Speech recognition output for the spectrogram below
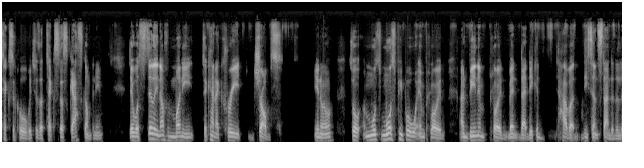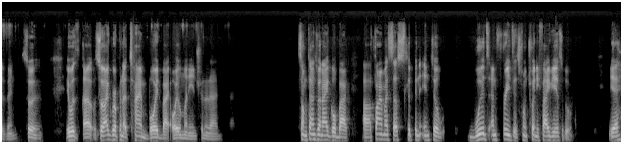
Texaco, which is a Texas gas company, there was still enough money to kind of create jobs. You know, so most most people were employed, and being employed meant that they could have a decent standard of living. So it was. Uh, so I grew up in a time buoyed by oil money in Trinidad sometimes when I go back, I find myself slipping into words and phrases from 25 years ago. Yeah.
